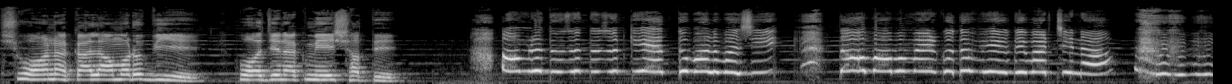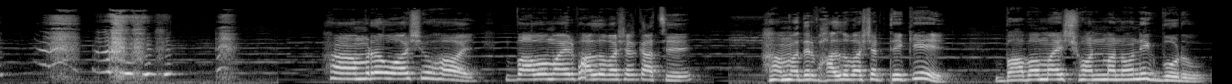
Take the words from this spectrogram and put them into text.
সোহানা কাল আমারও বিয়ে। অজেন এক মেয়ের সাথে। আমরা দুজন দুজনকে এত ভালোবাসি তাও বাবা মায়ের কথা ফেলতে পারছি না। আমরাও অসহায় বাবা মায়ের ভালোবাসার কাছে। আমাদের ভালোবাসার থেকে বাবা মায়ের সম্মান অনেক বড়।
